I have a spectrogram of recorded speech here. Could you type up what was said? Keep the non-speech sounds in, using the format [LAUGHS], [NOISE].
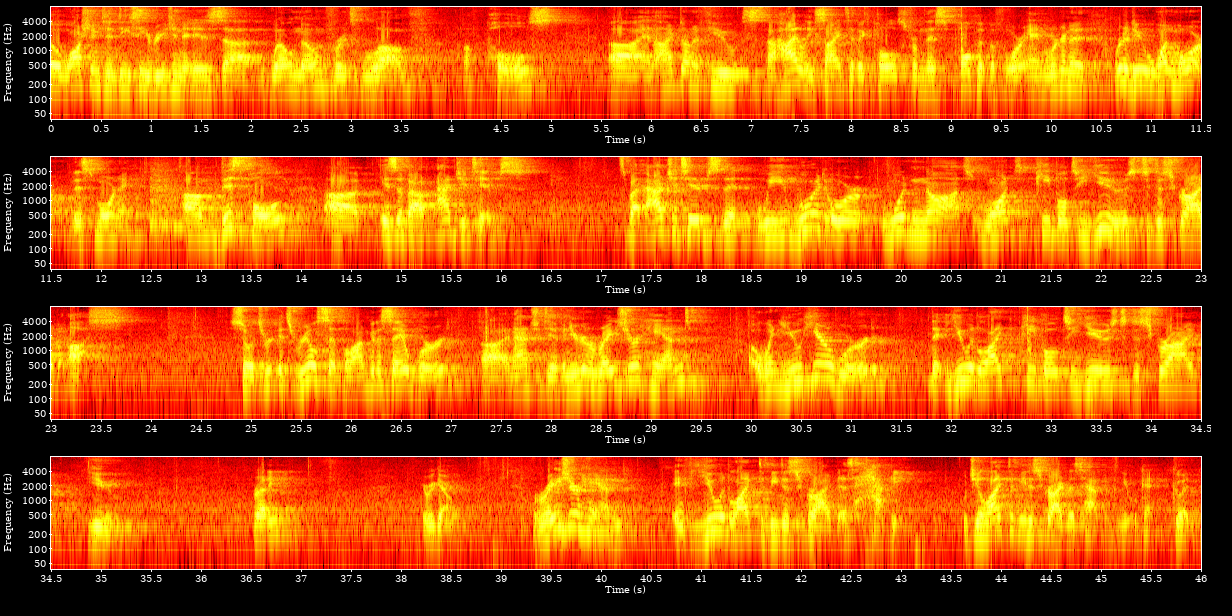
The Washington, D.C. region is uh, well known for its love of polls. Uh, and I've done a few uh, highly scientific polls from this pulpit before, and we're going we're gonna do one more this morning. Um, this poll uh, is about adjectives. It's about adjectives that we would or would not want people to use to describe us. So it's, it's real simple. I'm going to say a word, uh, an adjective, and you're going to raise your hand when you hear a word that you would like people to use to describe you. Ready? Here we go. Raise your hand if you would like to be described as happy. Would you like to be described as happy? You, okay, good.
